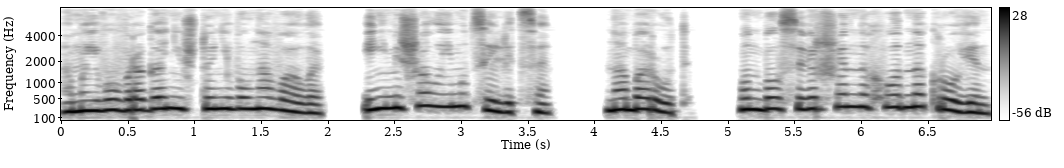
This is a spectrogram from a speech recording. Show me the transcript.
А моего врага ничто не волновало и не мешало ему целиться. Наоборот, он был совершенно хладнокровен,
